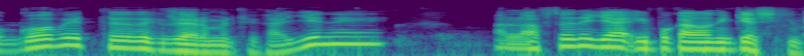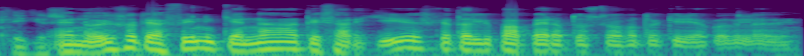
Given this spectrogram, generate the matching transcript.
COVID δεν ξέρουμε τι θα γίνει, αλλά αυτό είναι για υποκανονικές συνθήκες. Εννοείς ότι αφήνει κενά τις αργίες και τα λοιπά πέρα από το Σαββατοκύριακο δηλαδή.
